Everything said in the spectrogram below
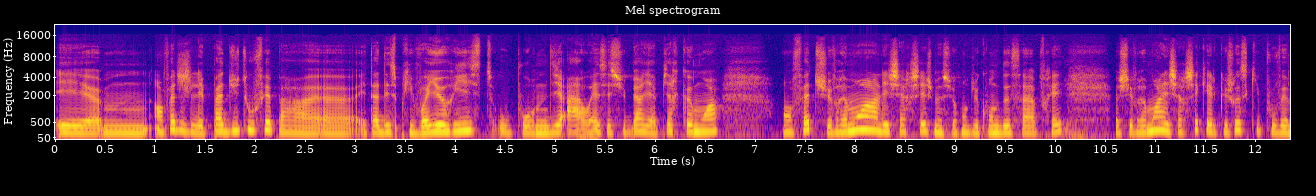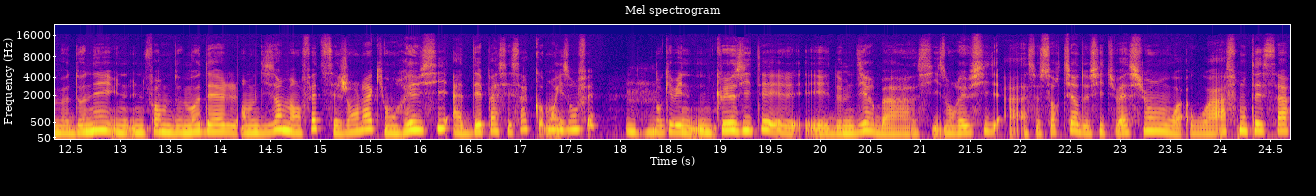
Et euh, en fait, je ne l'ai pas du tout fait par euh, état d'esprit voyeuriste ou pour me dire Ah ouais, c'est super, il y a pire que moi. En fait, je suis vraiment allée chercher, je me suis rendu compte de ça après, je suis vraiment allée chercher quelque chose qui pouvait me donner une, forme de modèle en me disant Mais en fait, ces gens-là qui ont réussi à dépasser ça, comment ils ont fait? Mhm. Donc il y avait une, curiosité et, de me dire bah, s'ils ont réussi à, se sortir de situations ou à affronter ça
